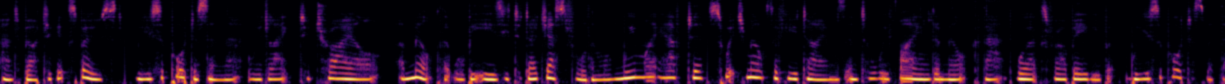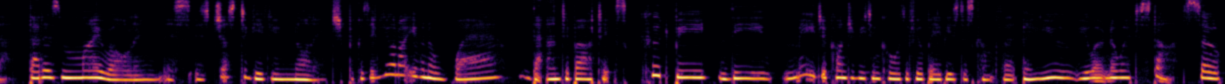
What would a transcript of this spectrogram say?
antibiotic exposed. Will you support us in that? We'd like to trial a milk that will be easy to digest for them. We might have to switch milks a few times until we find a milk that works for our baby. But will you support us with that? That is my role in this is just to give you knowledge because if you're not even aware that antibiotics could be the major contributing cause of your baby's discomfort, uh, you, you won't know where to start. So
